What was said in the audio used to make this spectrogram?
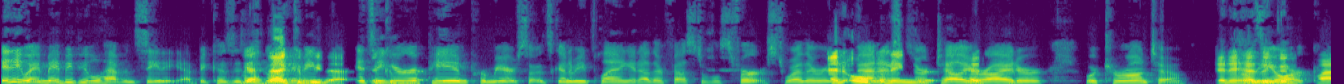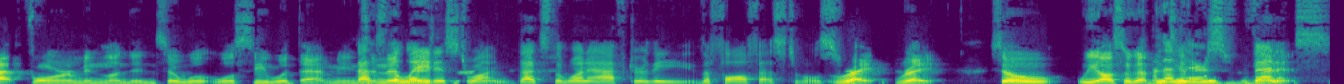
Anyway, maybe people haven't seen it yet because it's Yeah, going that to could be, be that. it's It a could be that. European premiere, so it's going to be playing at other festivals first, whether it's And Venice or Telluride or or Toronto. And it has a good York. platform in London, so we'll we'll see what that means. That's and the latest one. That's the one after the the fall festivals. Right, right. So we also got the And then there's night. Venice.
